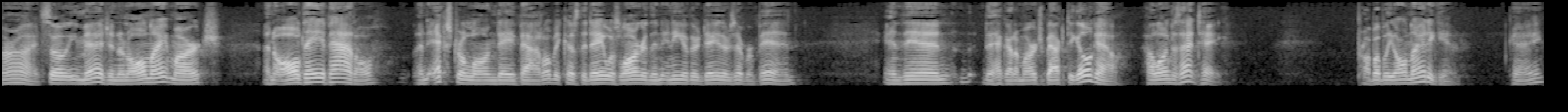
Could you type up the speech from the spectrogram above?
All right, so imagine an all night march, an all day battle, an extra long day battle because the day was longer than any other day there's ever been. And then they have got to march back to Gilgal. How long does that take? Probably all night again. Okay?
